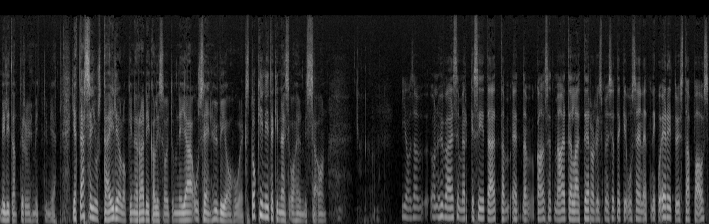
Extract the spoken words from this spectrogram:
militanttiryhmittymiä. Ja tässä just tämä ideologinen radikalisoituminen jää usein hyvin ohueksi. Toki niitäkin näissä ohjelmissa on. Joo, se on hyvä esimerkki siitä, että, että, kans, että me ajatellaan, että terrorismi on jotenkin usein että niin kuin erityistapaus,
